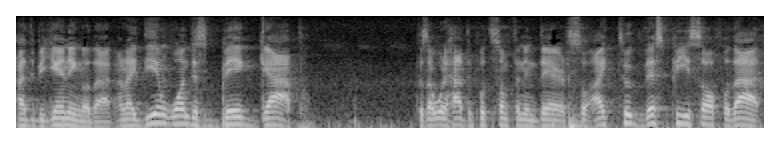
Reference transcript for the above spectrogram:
at the beginning of that, and I didn't want this big gap because I would have had to put something in there. So I took this piece off of that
